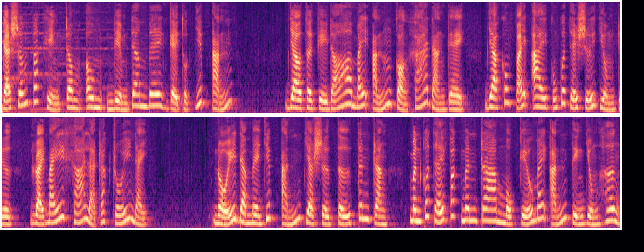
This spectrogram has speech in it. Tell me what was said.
đã sớm phát hiện trong ông niềm đam mê nghệ thuật nhiếp ảnh. Vào thời kỳ đó, máy ảnh còn khá đạn đề và không phải ai cũng có thể sử dụng được loại máy khá là rắc rối này. Nỗi đam mê nhiếp ảnh và sự tự tin rằng mình có thể phát minh ra một kiểu máy ảnh tiện dụng hơn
